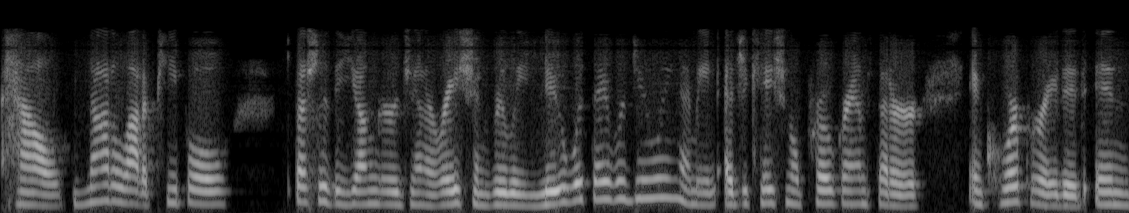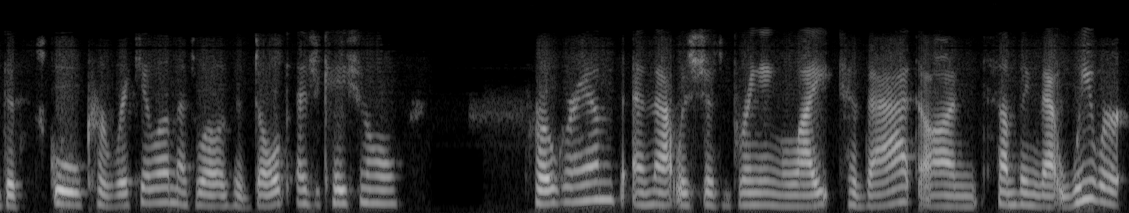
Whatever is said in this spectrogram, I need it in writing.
how not a lot of people, especially the younger generation, really knew what they were doing. I mean, educational programs that are incorporated in the school curriculum as well as adult educational programs, and that was just bringing light to that on something that we were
